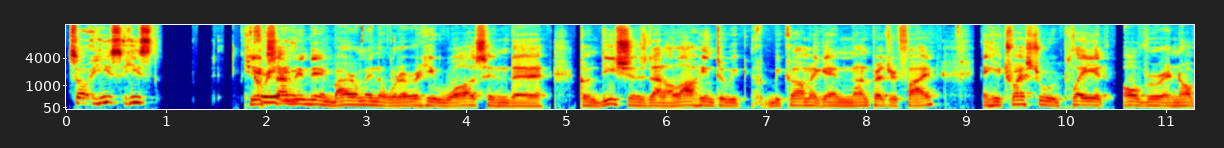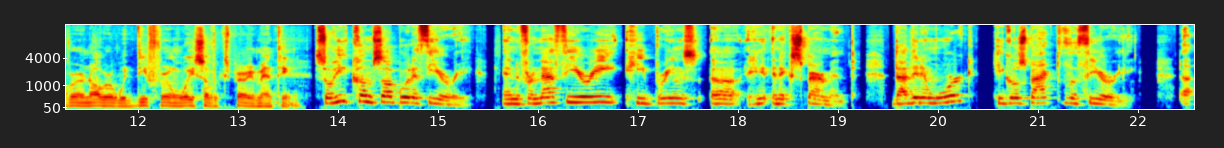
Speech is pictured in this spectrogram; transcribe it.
so he's he's He creating- examined the environment or whatever he was and the conditions that allow him to be, become again non-petrified, and he tries to replay it over and over and over with different ways of experimenting. So he comes up with a theory, and from that theory, he brings uh, an experiment. That didn't work. He goes back to the theory, uh,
